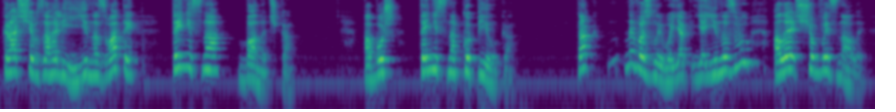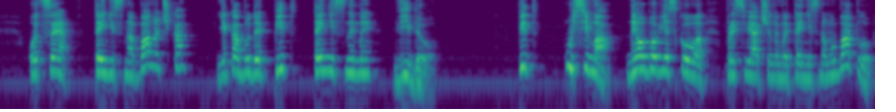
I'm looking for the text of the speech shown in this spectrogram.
краще взагалі її назвати тенісна баночка. Або ж тенісна копілка. Так, неважливо, як я її назву, але щоб ви знали, оце тенісна баночка, яка буде під тенісними відео. Під усіма, не обов'язково присвяченими тенісному батлу,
